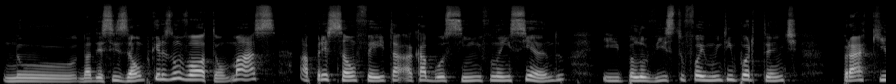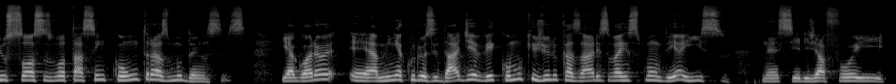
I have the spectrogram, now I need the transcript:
no, na decisão, porque eles não votam. Mas a pressão feita acabou sim influenciando, e pelo visto foi muito importante para que os sócios votassem contra as mudanças. E agora é, a minha curiosidade é ver como que o Júlio Casares vai responder a isso. Né, se ele já foi.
